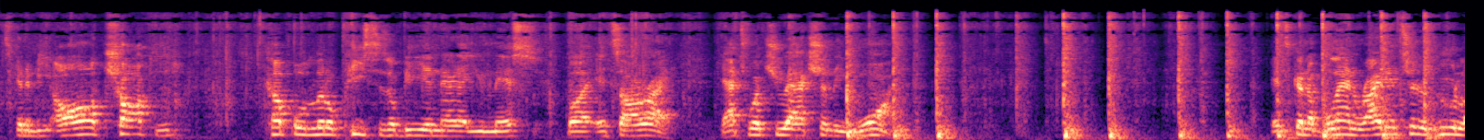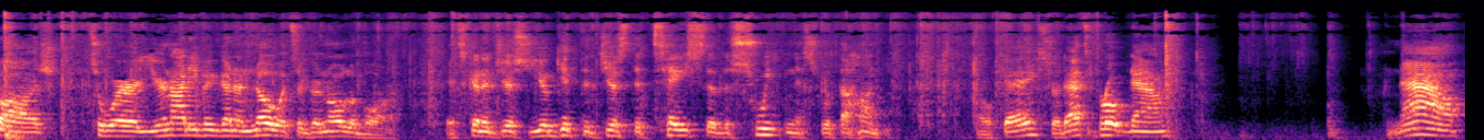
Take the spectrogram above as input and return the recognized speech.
It's going to be all chalky. A couple little pieces will be in there that you miss, but it's all right. That's what you actually want. It's going to blend right into the goulash to where you're not even going to know it's a granola bar. It's going to just, you'll get the just the taste of the sweetness with the honey. Okay, so that's broke down. Now,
